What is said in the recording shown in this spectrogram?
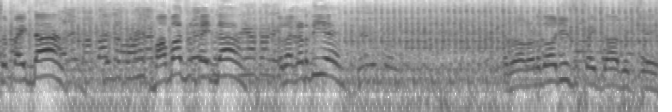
ਸਪੈਦਾ। ਬਾਬਾ ਸਪੈਦਾ, ਰਗੜਦੀ ਏ। ਰਗੜ ਦੋ ਜੀ ਸਪੈਦਾ ਵਿੱਚੇ।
